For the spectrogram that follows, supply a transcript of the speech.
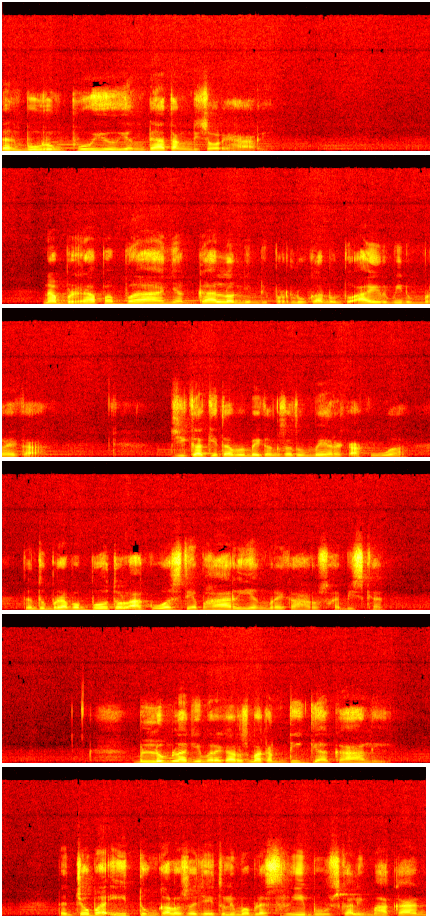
dan burung puyuh yang datang di sore hari. Nah, berapa banyak galon yang diperlukan untuk air minum mereka? Jika kita memegang satu merek aqua, tentu berapa botol aqua setiap hari yang mereka harus habiskan? Belum lagi mereka harus makan tiga kali. Dan coba hitung kalau saja itu 15 ribu sekali makan.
